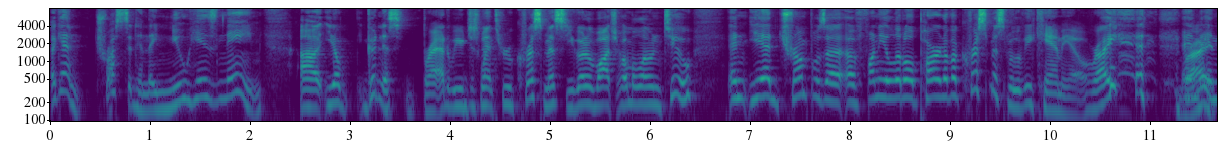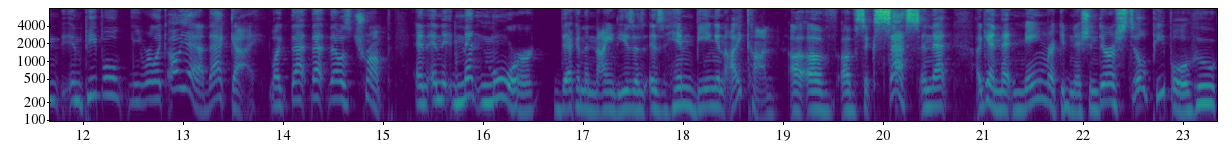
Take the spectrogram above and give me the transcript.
again trusted him. They knew his name. Uh, you know, goodness, Brad, we just went through Christmas. You go to watch Home Alone 2, and yeah, Trump was a, a funny little part of a Christmas movie cameo, right? and, right. And, and people you were like, oh yeah, that guy, like that that that was Trump, and and it meant more back in the 90s as, as him being an icon uh, of of success, and that again that name recognition. There are still people who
